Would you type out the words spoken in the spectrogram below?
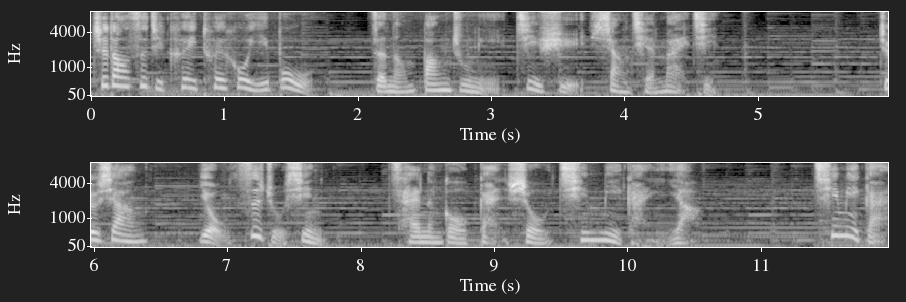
知道自己可以退后一步，则能帮助你继续向前迈进。就像有自主性，才能够感受亲密感一样。亲密感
